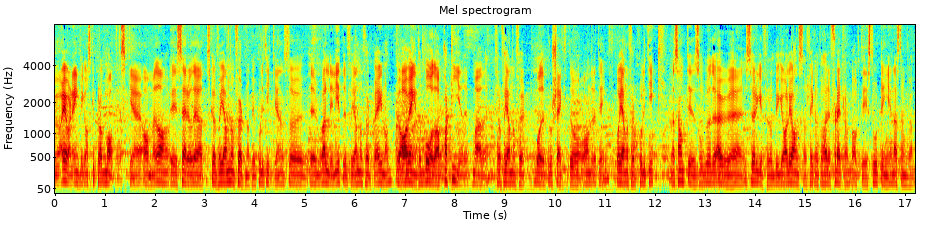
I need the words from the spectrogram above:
jeg, er vel egentlig ganske pragmatisk eh, av meg. da. Jeg ser jo det at Skal du få gjennomført noe i politikken, så er det veldig lite du får gjennomført på egen hånd. Du er avhengig av både av partiet ditt med det, for å få gjennomført både prosjekt og, og andre ting, og gjennomført politikk. Men samtidig så bør du òg eh, sørge for å bygge allianser, slik at du har et flertall bak det i Stortinget i neste omgang.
